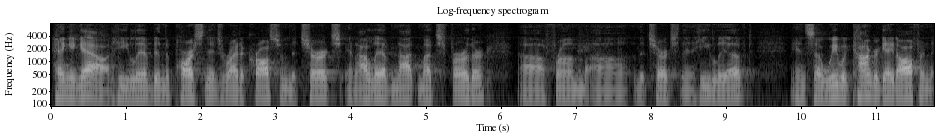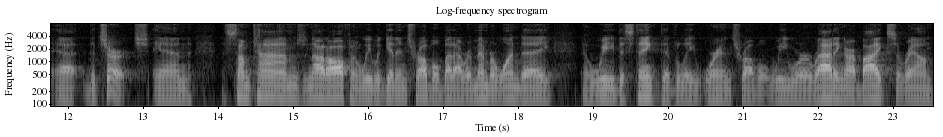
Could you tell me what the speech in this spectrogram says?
hanging out. He lived in the parsonage right across from the church, and I lived not much further uh, from uh, the church than he lived. And so we would congregate often at the church. And sometimes, not often, we would get in trouble. But I remember one day uh, we distinctively were in trouble. We were riding our bikes around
